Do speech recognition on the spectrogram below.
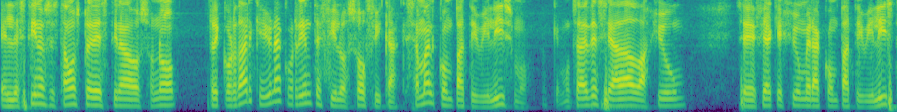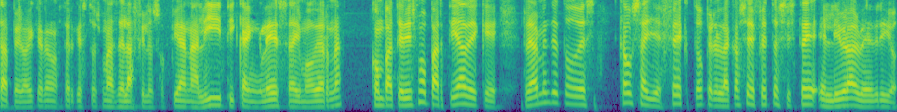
el destino, si estamos predestinados o no, recordar que hay una corriente filosófica que se llama el compatibilismo, que muchas veces se ha dado a Hume se decía que Hume era compatibilista, pero hay que reconocer que esto es más de la filosofía analítica inglesa y moderna. Compatibilismo partía de que realmente todo es causa y efecto, pero en la causa y efecto existe el libre albedrío.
